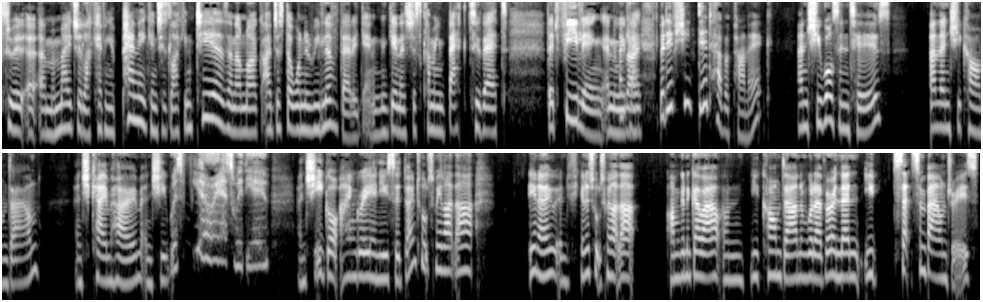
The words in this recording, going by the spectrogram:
through a, a major like having a panic and she's like in tears and I'm like I just don't want to relive that again. And again, it's just coming back to that that feeling and we Okay. like but if she did have a panic and she was in tears and then she calmed down and she came home and she was furious with you and she got angry and you said, Don't talk to me like that. You know, and if you're going to talk to me like that, I'm going to go out and you calm down and whatever. And then you set some boundaries.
